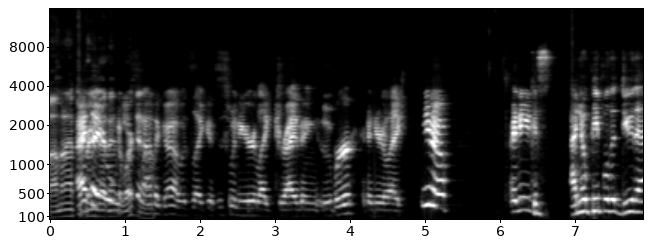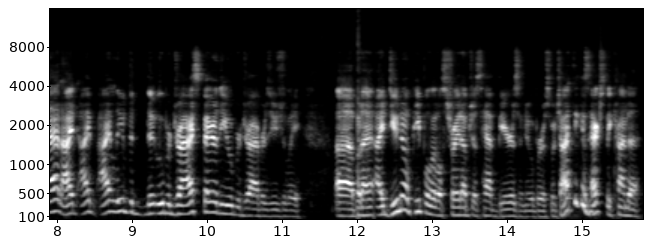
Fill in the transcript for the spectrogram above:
Well, I'm gonna have to bring thought that you into were work on now. the go. I was like, is this when you're like driving Uber and you're like, you know, I need Because I know people that do that. I I, I leave the, the Uber driver. I spare the Uber drivers usually, uh, but I, I do know people that'll straight up just have beers in Ubers, which I think is actually kind of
